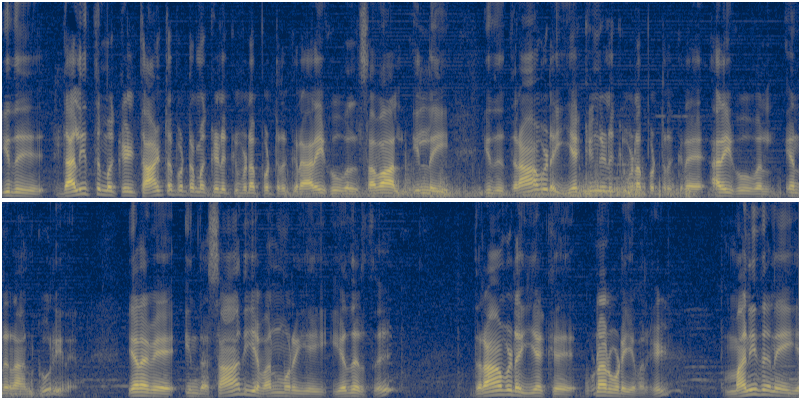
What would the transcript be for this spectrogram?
இது தலித்து மக்கள் தாழ்த்தப்பட்ட மக்களுக்கு விடப்பட்டிருக்கிற அறைகூவல் சவால் இல்லை இது திராவிட இயக்கங்களுக்கு விடப்பட்டிருக்கிற அறைகூவல் என்று நான் கூறினேன். எனவே இந்த சாதிய வன்முறையை எதிர்த்து திராவிட இயக்க உணர்வுடையவர்கள் மனிதநேய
